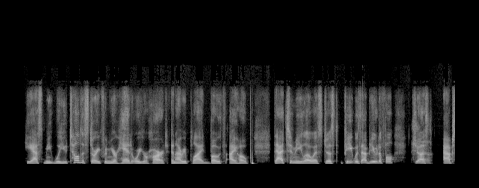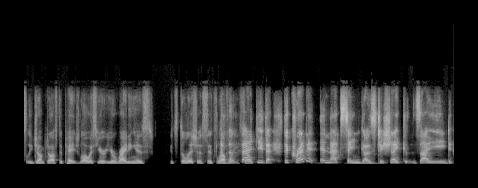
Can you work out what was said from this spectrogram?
he asked me, Will you tell the story from your head or your heart? And I replied, Both, I hope. That to me, Lois, just, Pete, was that beautiful? Just yeah. absolutely jumped off the page. Lois, your, your writing is it's delicious. It's lovely. Thank so. you. The, the credit in that scene goes to Sheikh Zayed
